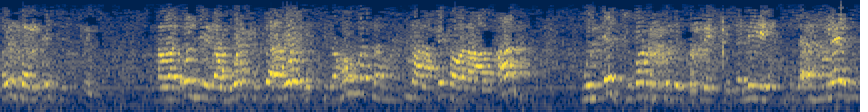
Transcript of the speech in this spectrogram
فيفضل ال edge straight طب لي لو واحد بقى واقف كده أهوت لو مسنود على الحيطة ولا على الأرض وال edge بره كده straight كده. ليه؟ لأنه لابس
